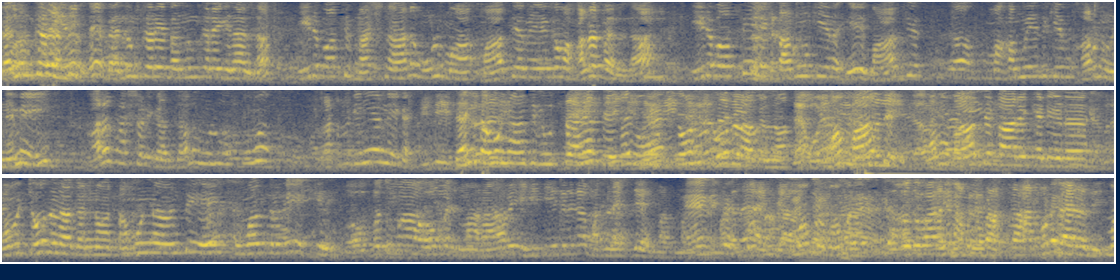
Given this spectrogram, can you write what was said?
බැඳුම් කරේ නෑ බැඳුම් කරේ බැඳුම් කරේ ගෙනල්ලා ඊට පස්සේ ප්‍රශ්න අහලා මුළු මා- මාධ්‍ය මේකම හල කළා. ඊට පස්සේ ඒ කරුණු කියන ඒ මාධ්‍ය මහමේද කියපු කරුණු නෙමෙයි අර ප්‍රශ්න ටිකක් දාලා මුළු ඔක්කොම රටට ගෙනියන්නේ ඒකයි. දැන් තමුන්නාන්සේගේ උත්සාහයත් ඒකයි මම චෝදනා කරනවා. මම මාධ්‍ය මම මාධ්‍යකාරයෙක් හැටියට මම චෝදනා කරනවා තමුන්නාන්සේ ඒ කුමන්ත්‍රණයේ එක්කෙනෙක්. ඔබතුමා ඕම මහාවේ හිටිය කෙනෙක් මට ලැජ්ජයි මට මම මම නැති ඔබතුමාගේ අපේ ප්‍රශ්න අහනකොට වැරදි මම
